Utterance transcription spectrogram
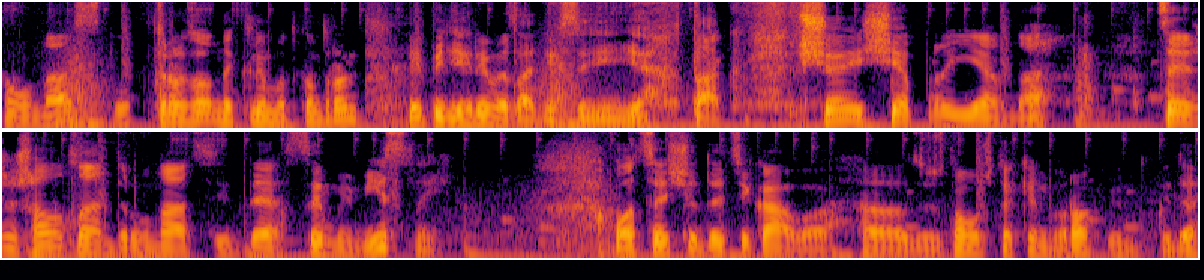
у нас тут трьохзонний клімат-контроль і підігріви задніх сидінь є. Так, що іще приємно, цей же Outlander у нас йде семимісний. Оце що де цікаво, е, знову ж таки, Rogue він йде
